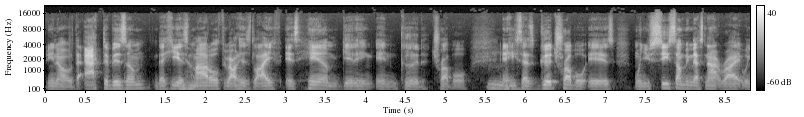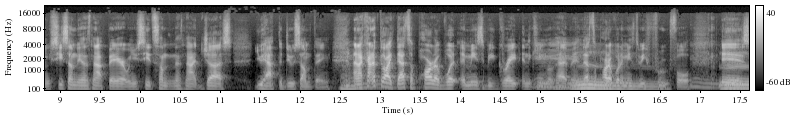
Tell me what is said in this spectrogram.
you know the activism that he has modeled throughout his life is him getting in good trouble. And mm. he says good trouble is when you see something that's not right when you see something that's not fair when you see something that's not just you have to do something. And i mm. kind of feel like that's a part of what it means to be great in the kingdom of heaven. That's a part of what it means to be mm. fruitful is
